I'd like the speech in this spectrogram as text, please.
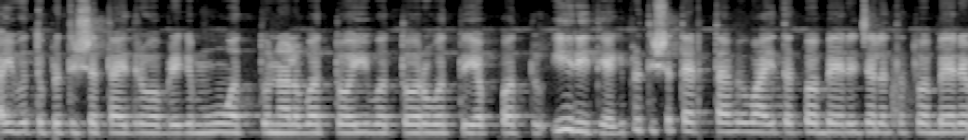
ಐವತ್ತು ಪ್ರತಿಶತ ಇದ್ದರೆ ಒಬ್ಬರಿಗೆ ಮೂವತ್ತು, ನಲವತ್ತು, ಐವತ್ತು, ಅರವತ್ತು, ಎಪ್ಪತ್ತು ಈ ರೀತಿಯಾಗಿ ಪ್ರತಿಶತ ಇರ್ತವೆ. ವಾಯುತತ್ವ ಬೇರೆ ಜಲತತ್ವ ಬೇರೆ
